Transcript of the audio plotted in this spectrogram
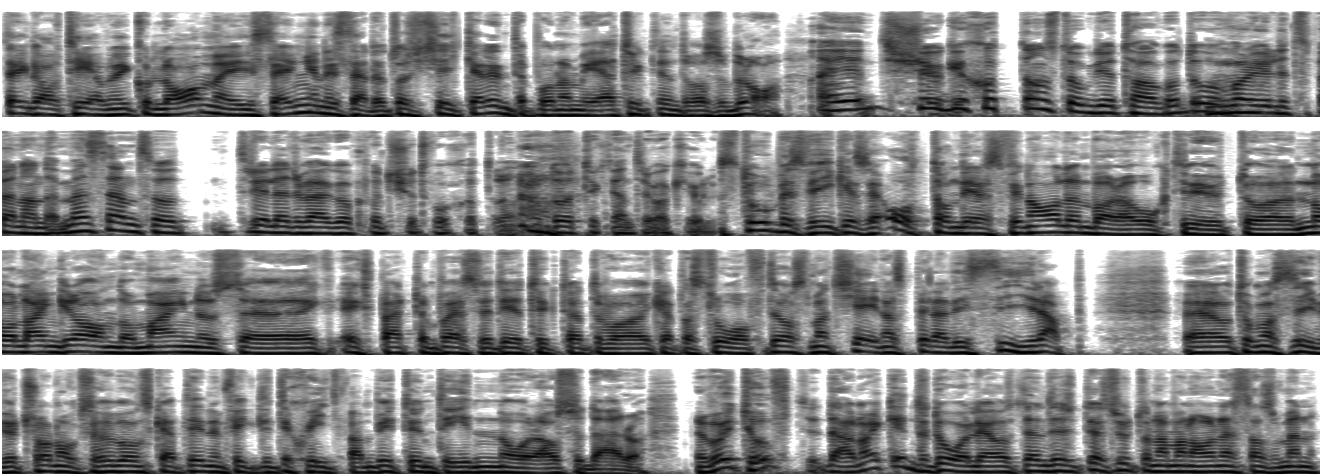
stängde av tvn och gick och la mig i sängen istället och kikade inte på något mer. Jag tyckte inte det var så bra. Nej, 2017 stod det ett tag och då var det ju lite spännande. Men sen så trillade det iväg upp mot 22-17 och då tyckte jag inte det var kul. Stor besvikelse. Åttondelsfinalen bara åkte vi ut och Nollan Gran och Magnus, eh, ex- experten på SVT, tyckte att det var katastrof. Det var som att tjejerna spelade i sirap. Eh, och Thomas Sivertsson också, förbundskaptenen, fick lite skit för han bytte inte in några och sådär. Men det var ju tufft. Danmark är inte dåliga och dessutom när man har nästan som en,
